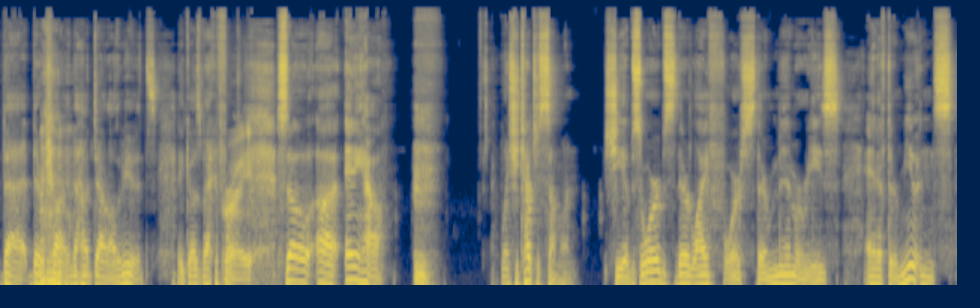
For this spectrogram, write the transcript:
that they're trying to hunt down all the mutants, it goes back and forth. Right. So, uh, anyhow, when she touches someone, she absorbs their life force, their memories, and if they're mutants,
